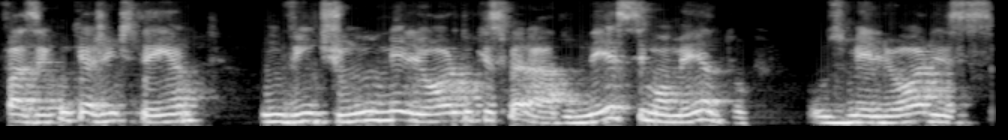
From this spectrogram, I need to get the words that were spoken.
fazer com que a gente tenha um 21 melhor do que esperado. Nesse momento, os melhores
